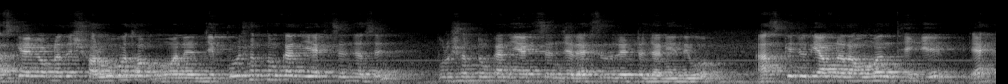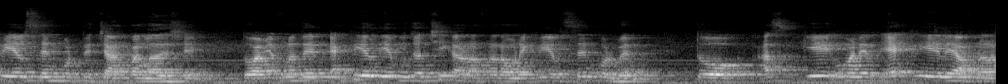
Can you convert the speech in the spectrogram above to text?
আজকে আমি আপনাদের সর্বপ্রথম মানে যে পুরুষোত্তম কাজী এক্সচেঞ্জ আছে পুরুষোত্তম কাজী এক্সচেঞ্জের এক্সচেঞ্জ রেটটা জানিয়ে দিব। আজকে যদি আপনারা ওমান থেকে এক রিয়েল সেন্ড করতে চান বাংলাদেশে, তো আমি আপনাদের এক রিয়েল দিয়ে বুঝাচ্ছি, কারণ আপনারা অনেক রিয়েল সেন্ড করবেন। তো আজকে ওমানের এক রিয়েলে আপনারা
